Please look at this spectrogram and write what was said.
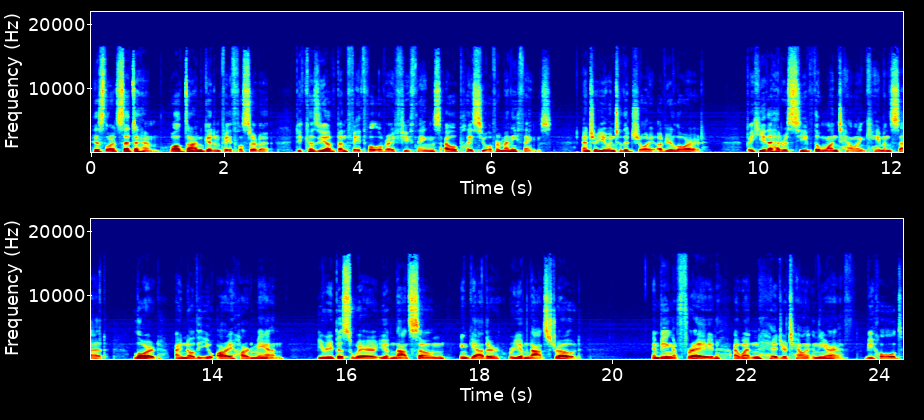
His Lord said to him, Well done, good and faithful servant. Because you have been faithful over a few things, I will place you over many things. Enter you into the joy of your Lord. But he that had received the one talent came and said, Lord, I know that you are a hard man you reap where you have not sown, and gather where you have not strode. And being afraid, I went and hid your talent in the earth. Behold,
